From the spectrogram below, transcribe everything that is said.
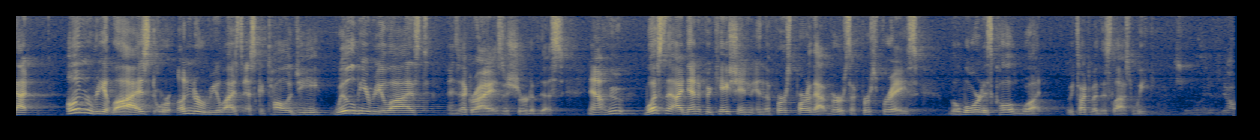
that unrealized or underrealized eschatology will be realized, and Zechariah is assured of this. Now, who what's the identification in the first part of that verse, that first phrase? The Lord is called what? We talked about this last week. Yahweh.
